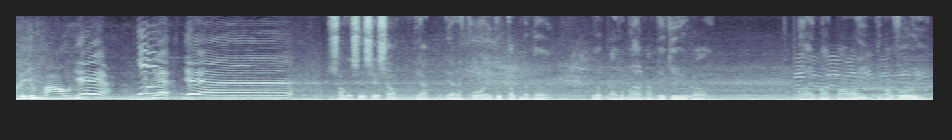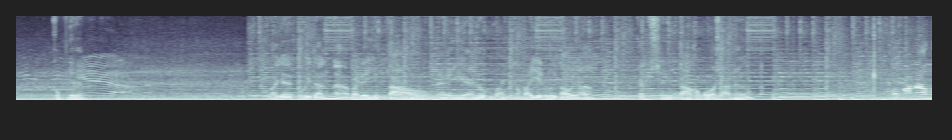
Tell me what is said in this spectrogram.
Mình đi Vũng Tàu. Yeah. Yeah. Yeah Sau khi sửa xe xong gia, gia đình của Huy tiếp tục lên đường. Lúc này cũng hơn 5 giờ chiều rồi. Cũng hơi mệt mỏi nhưng mà vui Cùng gia đình. Và gia đình Huy đến à, Bà Rịa Vũng Tàu Ngay à, lúc khoảng 7 giờ rưỡi tối hơn. Cách xe Vũng Tàu không còn bao xa nữa. Có mệt không?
